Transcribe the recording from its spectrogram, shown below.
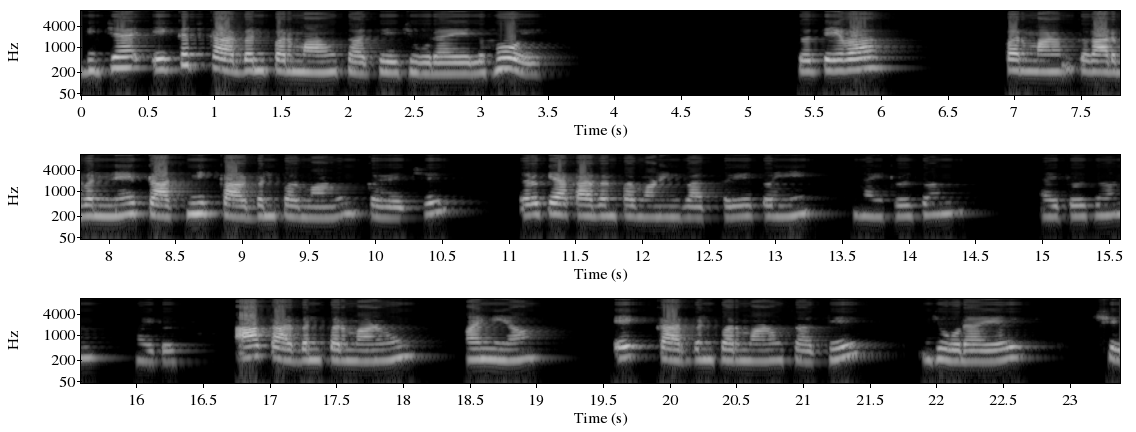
બીજા એક જ કાર્બન પરમાણુ સાથે જોડાયેલ હોય, તો તેવા પરમાણુ કાર્બનને પ્રાથમિક કાર્બન પરમાણુ કહે છે. ધારો કે આ કાર્બન પરમાણુની વાત કરીએ તો અહીં નાઇટ્રોજન હાઇડ્રોજન હાઇડ્રોજન આ કાર્બન પરમાણુ અન્ય એક કાર્બન પરમાણુ સાથે જોડાયેલ છે.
